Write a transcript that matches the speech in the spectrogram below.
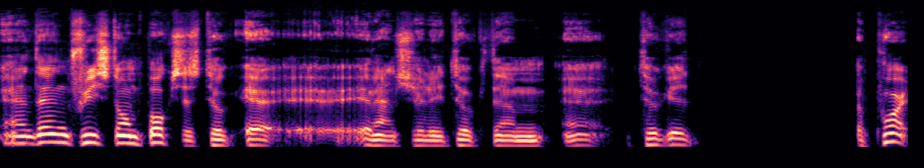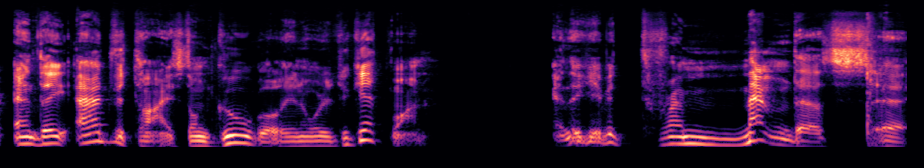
and then free stomp boxes took uh, eventually took them uh, took it apart and they advertised on google in order to get one and they gave it tremendous, uh,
